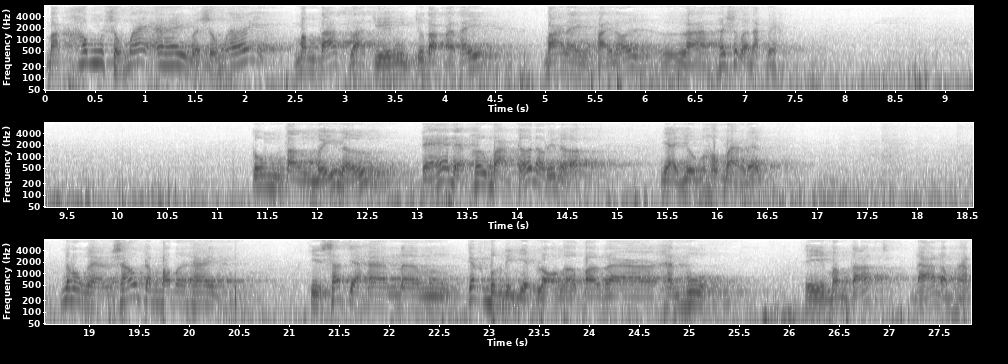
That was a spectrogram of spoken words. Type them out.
Mà không sủng ái ai mà sủng ái, mâm tát là chuyện chúng ta phải thấy. Bài này phải nói là hết sức là đặc biệt. Cung tầng mỹ nữ trẻ đẹp hơn bà cỡ nào đi nữa. Nhà vua cũng không bàn đến. Năm 1632 khi Sát gia han um, cắt bưng đi dẹp loạn ở Bara Hanbur thì Mumtaz đã đồng hành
